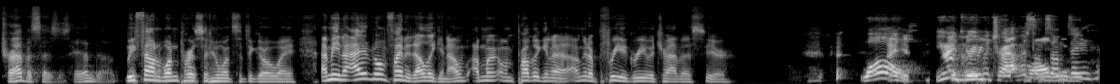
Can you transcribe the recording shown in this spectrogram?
Travis has his hand up. We found one person who wants it to go away. I mean, I don't find it elegant. I'm, I'm, I'm probably gonna I'm gonna pre-agree with Travis here. Whoa, just, you I agree with Travis on something?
